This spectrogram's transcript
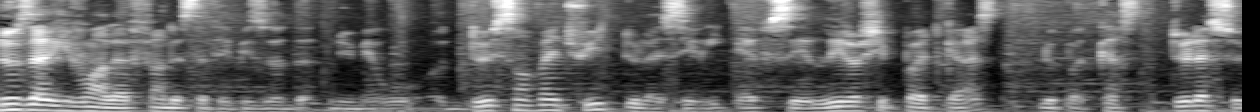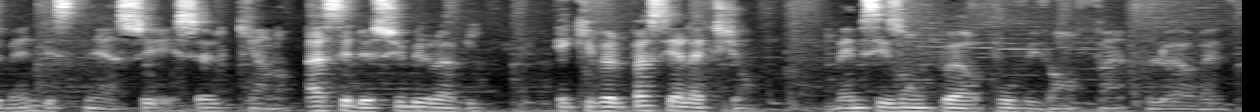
Nous arrivons à la fin de cet épisode numéro 228 de la série FC Leadership Podcast, le podcast de la semaine destiné à ceux et celles qui en ont assez de subir la vie et qui veulent passer à l'action, même s'ils ont peur pour vivre enfin leur rêve.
